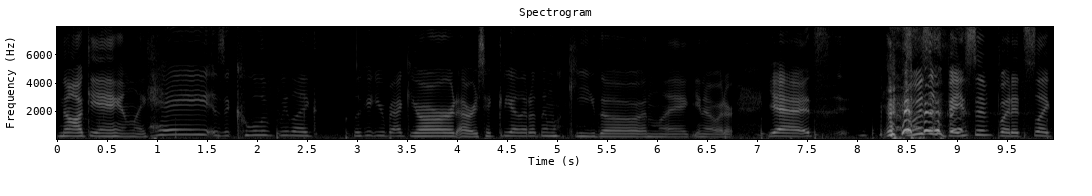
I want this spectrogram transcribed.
knocking and like, hey, is it cool if we like look at your backyard? Si hay criaderos de mosquito and like, you know, whatever. Yeah, it's it was invasive, but it's like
